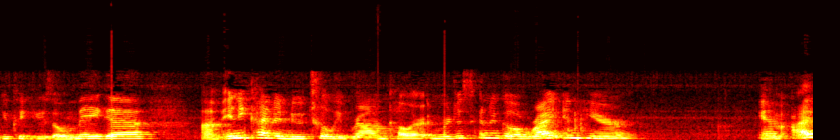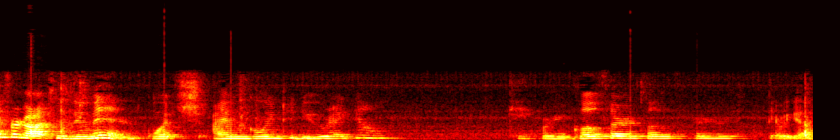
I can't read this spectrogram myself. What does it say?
You could use Omega, um, any kind of neutrally brown color. And we're just going to go right in here. And I forgot to zoom in, which I'm going to do right now. Okay, we're getting closer, closer. There we go.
